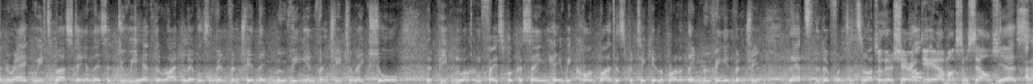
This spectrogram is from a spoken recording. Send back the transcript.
and ragweed's busting, and they said, do we have the right levels of inventory? And they're moving inventory to make sure that people who are on Facebook are saying, hey, we can't buy this particular product. They're moving inventory. That's the difference. It's not. So they're sharing data amongst themselves. Yes. And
